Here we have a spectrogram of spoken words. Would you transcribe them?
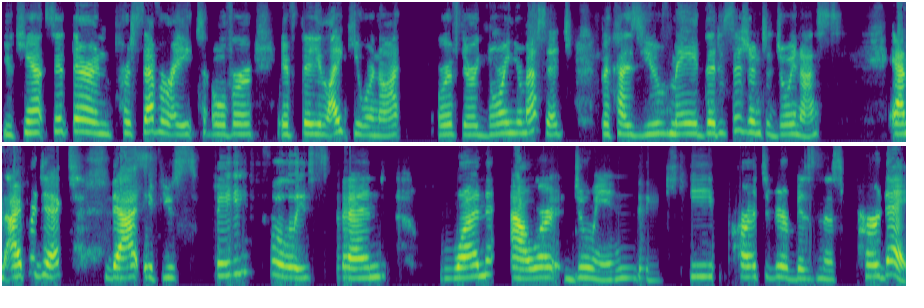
You can't sit there and perseverate over if they like you or not, or if they're ignoring your message because you've made the decision to join us. And I predict that if you faithfully spend one hour doing the key parts of your business per day,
